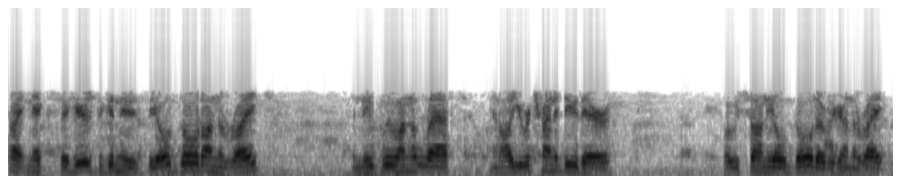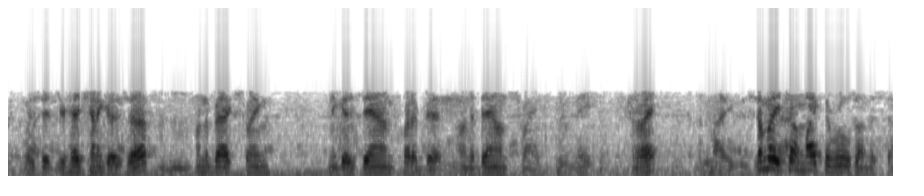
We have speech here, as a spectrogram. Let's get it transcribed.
All right, Nick, so here's the good news. The old gold on the right, the new blue on the left, and all you were trying to do there, what we saw in the old gold over here on the right, was that your head kind of goes up Mhm. on the backswing, and it goes down quite a bit on the downswing. All right? I'm not even. Somebody tell. Mike the rules on this thing.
